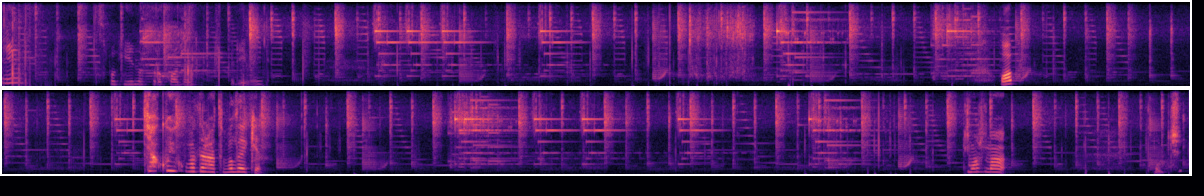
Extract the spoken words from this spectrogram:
І спокійно проходимо рівень. Оп. Дякую, квадрат великий. Можна получи-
